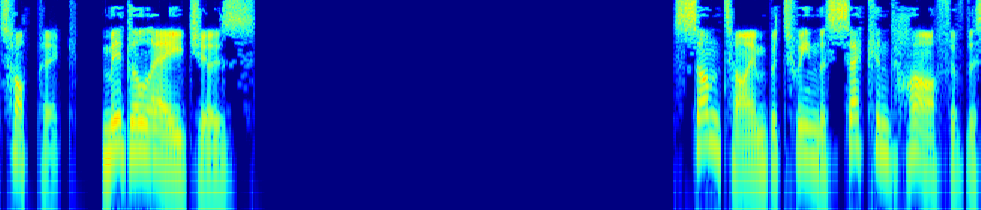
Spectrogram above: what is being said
Topic: Middle Ages. Sometime between the second half of the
